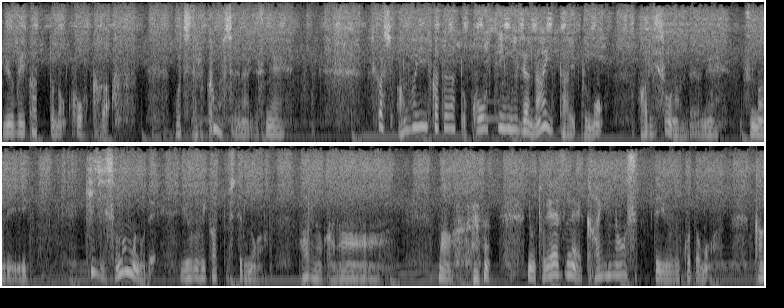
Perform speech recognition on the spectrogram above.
UV カットの効果が落ちてるかもしれないですね。しかし、あの言い方だとコーティングじゃないタイプもありそうなんだよね。つまり、生地そのもので UV カットしてるのがあるのかなまあ、でもとりあえずね、買い直すっていうことも考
